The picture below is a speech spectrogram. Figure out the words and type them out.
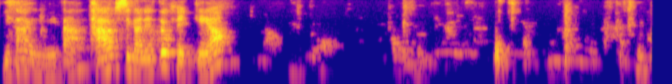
이상입니다. 다음 시간에 또 뵐게요. どうも。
